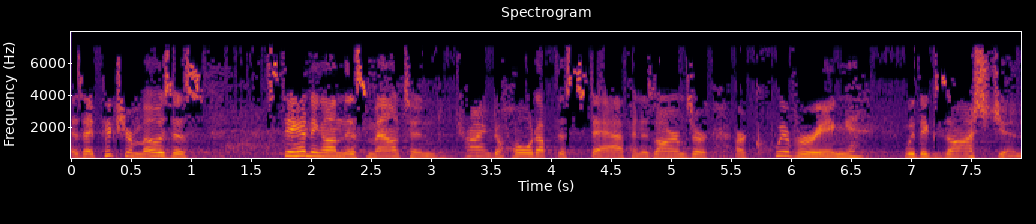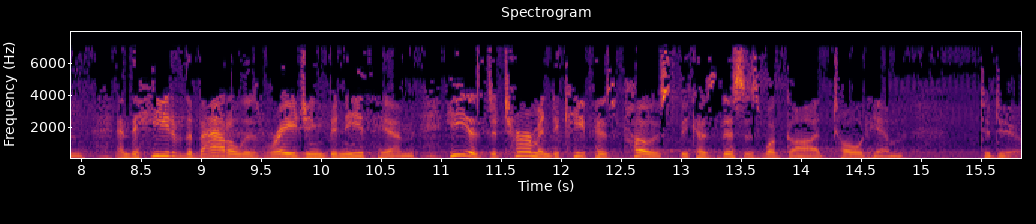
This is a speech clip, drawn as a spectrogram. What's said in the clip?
as I picture Moses standing on this mountain trying to hold up the staff, and his arms are, are quivering with exhaustion, and the heat of the battle is raging beneath him, he is determined to keep his post because this is what God told him to do.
